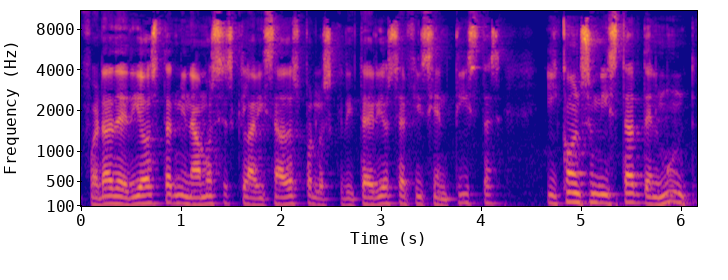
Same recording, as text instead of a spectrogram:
fuera de Dios terminamos esclavizados por los criterios eficientistas y consumistas del mundo,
